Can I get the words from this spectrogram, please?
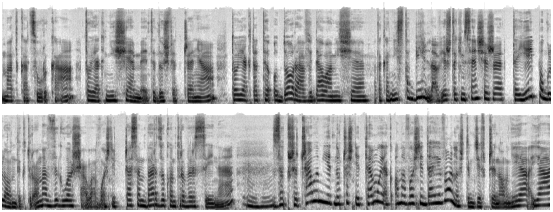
matka-córka, to jak niesiemy te doświadczenia, to jak ta Teodora wydała mi się taka niestabilna, wiesz, w takim sensie, że te jej poglądy, które ona wygłaszała, właśnie czasem bardzo kontrowersyjne, zaprzeczały mi jednocześnie temu, jak ona właśnie daje wolność tym dziewczynom. Nie? Ja, ja,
